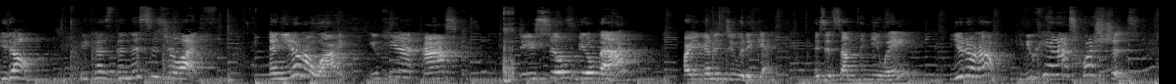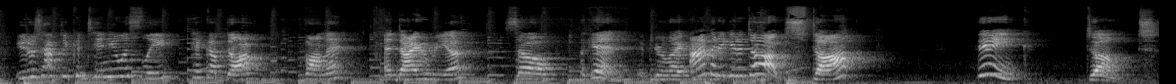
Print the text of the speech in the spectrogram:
You don't. Because then this is your life. And you don't know why. You can't ask, do you still feel bad? Are you gonna do it again? Is it something you ate? You don't know. You can't ask questions. You just have to continuously pick up dog vomit and diarrhea. So, again, if you're like, I'm gonna get a dog, stop, think, don't.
